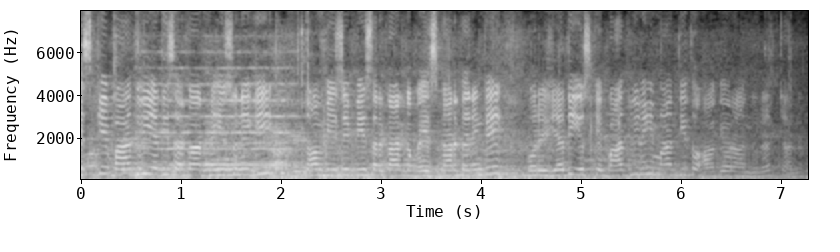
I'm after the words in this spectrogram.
इसके बाद भी यदि सरकार नहीं सुनेगी तो हम बीजेपी सरकार का बहिष्कार करेंगे। और यदि इसके बाद भी नहीं मानती तो आगे और आंदोलन चालू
